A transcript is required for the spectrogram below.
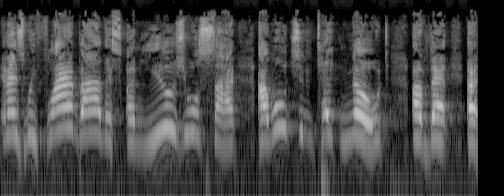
And as we fly by this unusual sight, I want you to take note of that. Uh,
